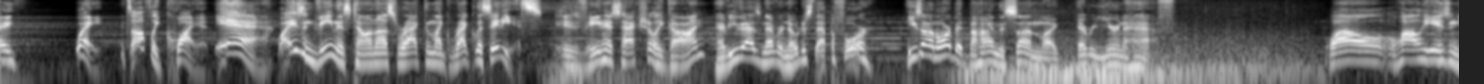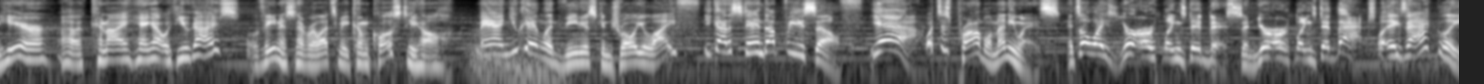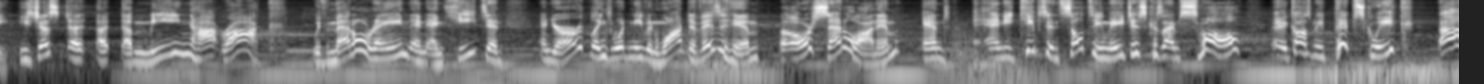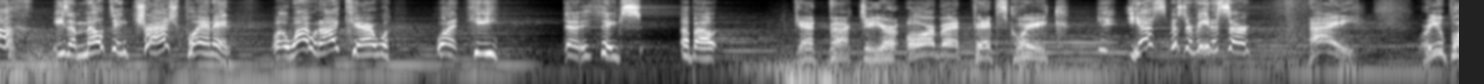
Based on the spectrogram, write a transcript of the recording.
Hey, wait, it's awfully quiet. Yeah, why isn't Venus telling us we're acting like reckless idiots? Is Venus actually gone? Have you guys never noticed that before? He's on orbit behind the sun like every year and a half. Well, while he isn't here, uh, can I hang out with you guys? Well, Venus never lets me come close to y'all. Man, you can't let Venus control your life. You gotta stand up for yourself. Yeah, what's his problem, anyways? It's always, your Earthlings did this, and your Earthlings did that. Well, exactly. He's just a, a, a mean, hot rock. With metal rain and, and heat, and, and your Earthlings wouldn't even want to visit him, or settle on him. And, and he keeps insulting me just because I'm small. He calls me Pipsqueak. Ugh! He's a melting trash planet. Why would I care what, what he uh, thinks about. Get back to your orbit, Pipsqueak! Y- yes, Mr. Venus, sir! Hey! Were you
